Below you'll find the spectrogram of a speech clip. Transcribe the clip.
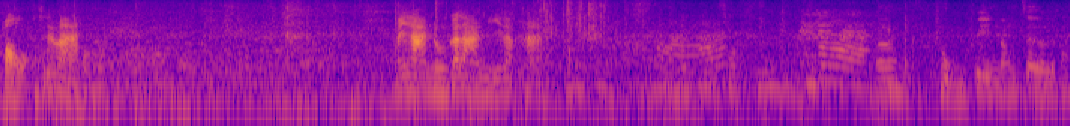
โป๊ะใช่ไหมไม่ร้านนู้นก็ร้านนี้ละค่ะ ค่ะ เออถุงควีนน้องเจอหรือเปล่า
